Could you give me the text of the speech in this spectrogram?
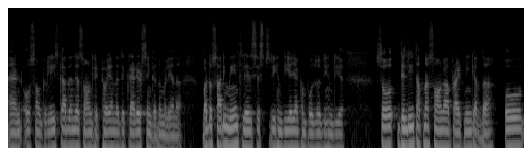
ਐਂਡ ਉਹ Song ਰਿਲੀਜ਼ ਕਰ ਦਿੰਦੇ ਆ, Song ਹਿੱਟ ਹੋ ਜਾਂਦਾ ਤੇ ਕ੍ਰੈਡਿਟ ਸਿੰਗਰ ਨੂੰ ਮਿਲ ਜਾਂਦਾ। ਬਟ ਉਹ ਸਾਰੀ ਮਿਹਨਤ ਲਿਰਿਸਿਸਟ ਦੀ ਹੁੰਦੀ ਹੈ ਜਾਂ ਕੰਪੋਜ਼ਰ ਦੀ ਹੁੰਦੀ ਹੈ ਸੋ ਦਿਲਜੀਤ ਆਪਣਾ Song ਆਪ ਰਾਈਟ ਨਹੀਂ ਕਰਦਾ, ਉਹ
